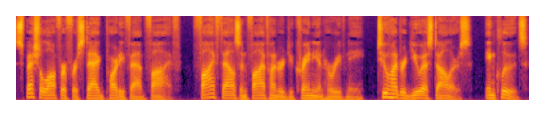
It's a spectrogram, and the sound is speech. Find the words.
Special offer for Stag Party Fab 5. 5,500 Ukrainian hryvnia, 200 US dollars, includes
